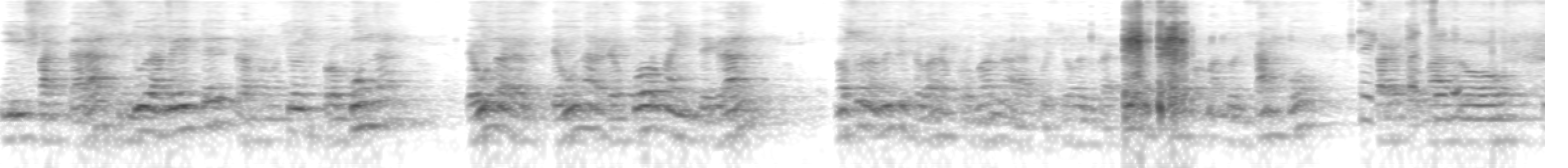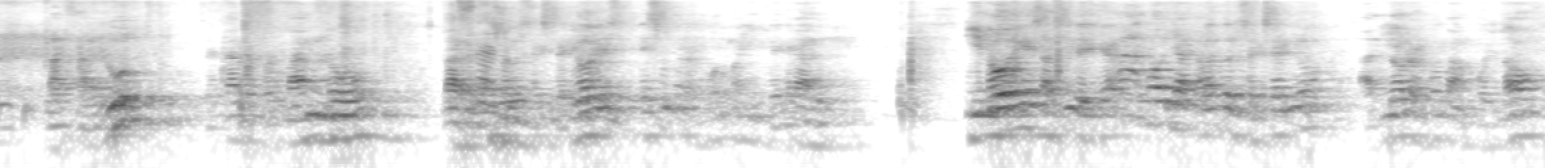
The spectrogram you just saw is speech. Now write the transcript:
impactará sin dudamente transformaciones profundas de una, de una reforma integral. No solamente se va a reformar la cuestión educativa, se está reformando el campo, se está reformando la salud, se está reformando las relaciones exteriores. Es una reforma integral. Y no es así de que, ah, no, ya acabando el sexenio, adiós reforma. Pues no,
